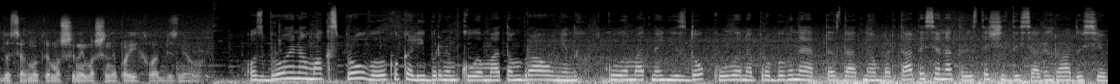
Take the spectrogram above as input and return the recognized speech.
досягнути машини, і машина поїхала без нього. Озброєна Макс Про великокаліберним кулеметом Браунінг. Кулеметне гніздо куле не пробивне та здатне обертатися на 360 градусів.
